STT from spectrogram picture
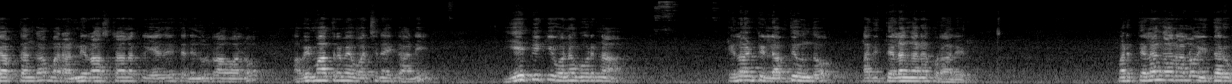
వ్యాప్తంగా మరి అన్ని రాష్ట్రాలకు ఏదైతే నిధులు రావాలో అవి మాత్రమే వచ్చినాయి కానీ ఏపీకి ఒనగూరిన ఎలాంటి లబ్ధి ఉందో అది తెలంగాణకు రాలేదు. మరి తెలంగాణలో ఇద్దరు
